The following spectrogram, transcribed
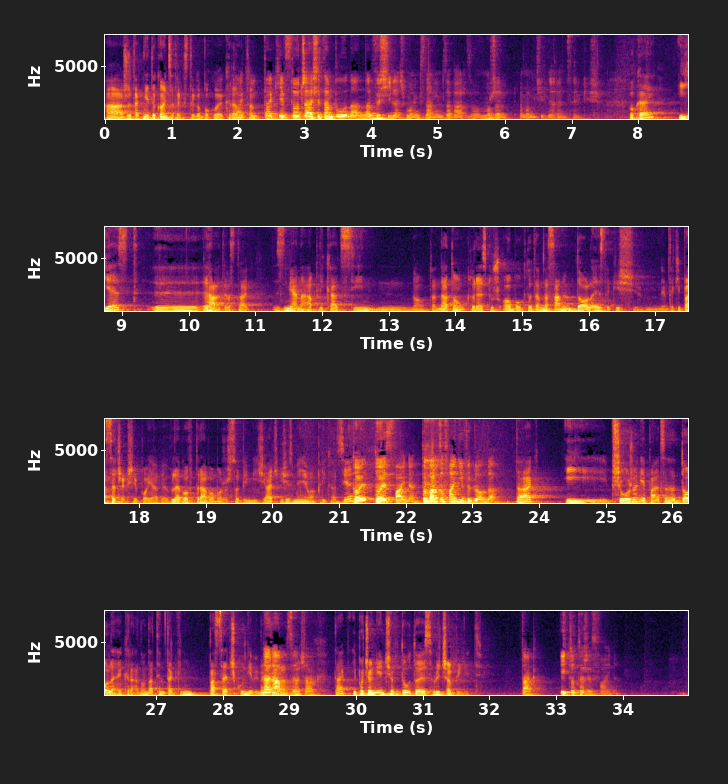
A, że tak nie do końca tak z tego boku ekranu Taki, tam takie to trzeba się tam było na, na wysilać moim zdaniem za bardzo. Może ja mam dziwne ręce jakieś. Okej. I jest. Yy, aha, teraz tak. Zmiana aplikacji no, na tą, która jest tuż obok, to tam na samym dole jest jakiś, nie wiem, taki paseczek się pojawia. W lewo, w prawo możesz sobie miziać i się zmieniają aplikacje. To, to jest fajne. To bardzo fajnie wygląda. Tak. I przyłożenie palca na dole ekranu, na tym takim paseczku, nie wiem jak Na ramce, nazwać, tak. tak. I pociągnięcie w dół to jest reachability. Tak. I to też jest fajne.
